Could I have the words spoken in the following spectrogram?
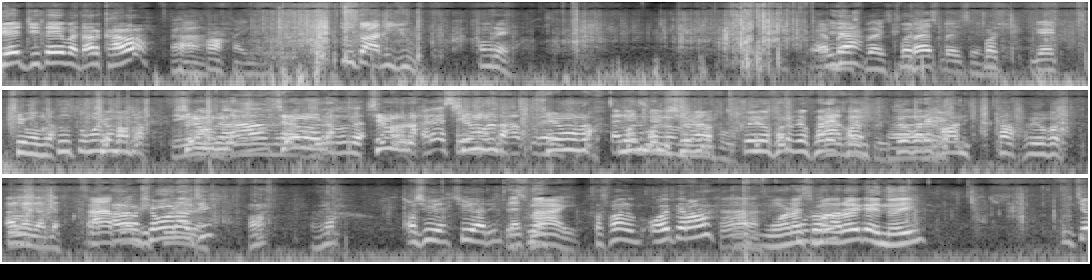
જે જીતે એ વધારે હા. તું તારી હારી ગયું હમરે બસ બસ બસ બસ બસ. સેવ તું તું મને મમરા સેવ મમરા અરે મમરા અરે મને મને સેવ સેવ મમરા મમરા વેફર વેફર હા, ખાવાની બસ. વેફર ખાવાની હા અલે દાદા આ ભીખુ છે હા હા. આ શું શું યારી ચશ્માય. ચશ્મા ઓય પેરા મોણસ માણસ મારો નઈ નહીં ચો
